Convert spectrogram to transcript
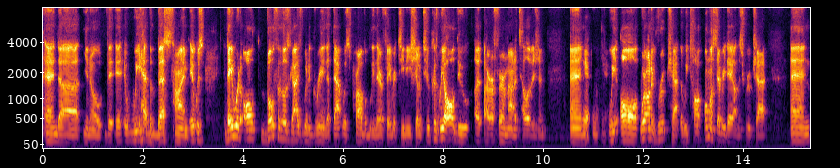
and uh, you know the, it, we had the best time. It was they would all both of those guys would agree that that was probably their favorite TV show too because we all do a, a, fair amount of television, and yeah. we all we're on a group chat that we talk almost every day on this group chat, and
